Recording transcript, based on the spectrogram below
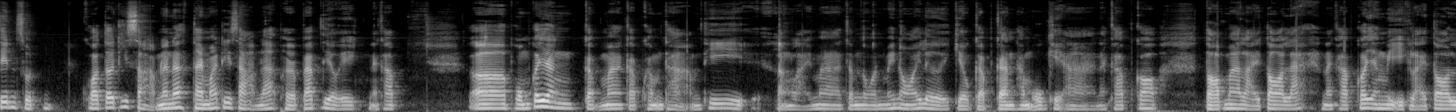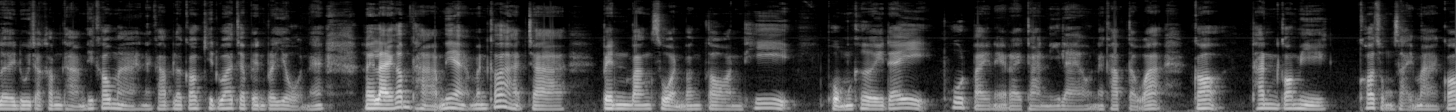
สิ้นสุดquarter ที่ 3 แล้วนะ ไตรมาสที่ 3 แล้วเผลอแป๊บเดียวเองนะครับ ผมก็ยังกลับมากับคำถามที่หลั่งไหลมาจำนวนไม่น้อยเลย เกี่ยวกับการทำ OKR นะครับ ก็ตอบมาหลายตอนแล้วนะครับ ก็ยังมีอีกหลายตอนเลยดูจากคำถามที่เข้ามานะครับ แล้วก็คิดว่าจะเป็นประโยชน์นะ หลาย ๆคำถามเนี่ยมันก็อาจจะเป็นบางส่วนบางตอนที่ผมเคยได้พูดไปในรายการนี้แล้วนะครับ แต่ว่าก็ท่านก็มีข้อสงสัยมาก็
